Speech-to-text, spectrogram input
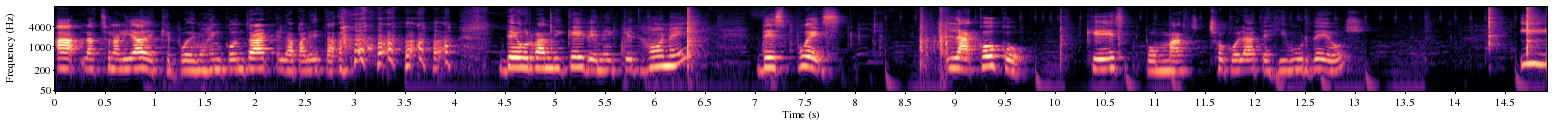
a las tonalidades que podemos encontrar en la paleta de Urban Decay de Naked Honey. Después, la Coco, que es por más chocolates y burdeos. Y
